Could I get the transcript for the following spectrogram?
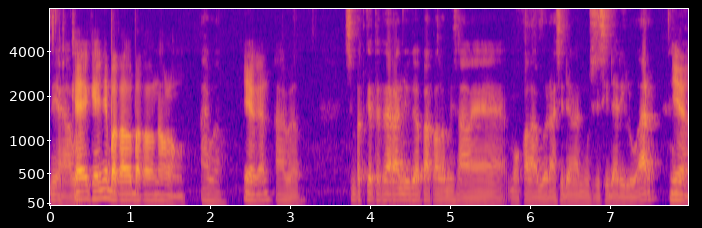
Iya, will. Kayak kayaknya bakal bakal nolong, I will. Iya kan? I will. Sempat keteteran juga, Pak, kalau misalnya mau kolaborasi dengan musisi dari luar. Iya.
